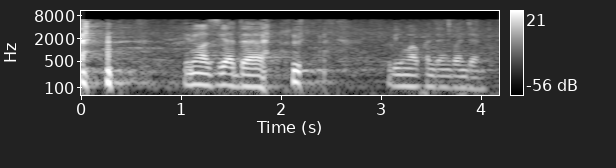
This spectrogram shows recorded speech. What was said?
Ini masih ada lima panjang-panjang.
